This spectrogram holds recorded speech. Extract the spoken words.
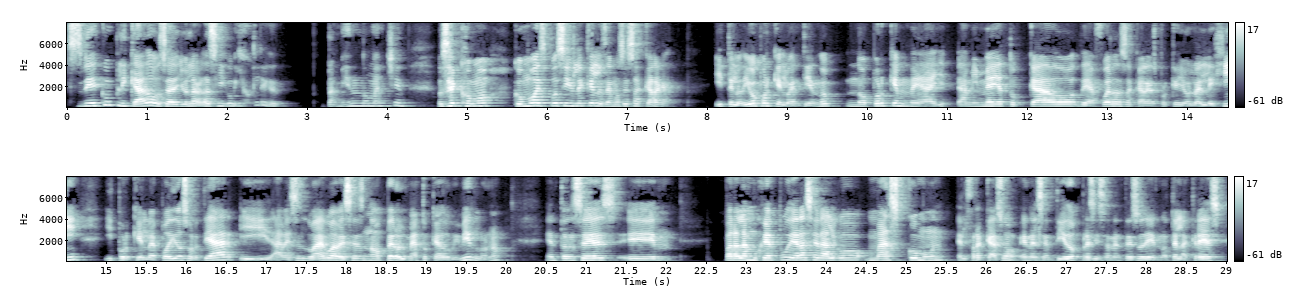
Es bien complicado, o sea, yo la verdad sigo, híjole, también no manchen. O sea, ¿cómo, cómo es posible que les demos esa carga? Y te lo digo porque lo entiendo, no porque me a mí me haya tocado de afuera esa carga, es porque yo lo elegí y porque lo he podido sortear y a veces lo hago, a veces no, pero me ha tocado vivirlo, ¿no? Entonces, em, para la mujer pudiera ser algo más común el fracaso en el sentido precisamente eso de no te la crees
